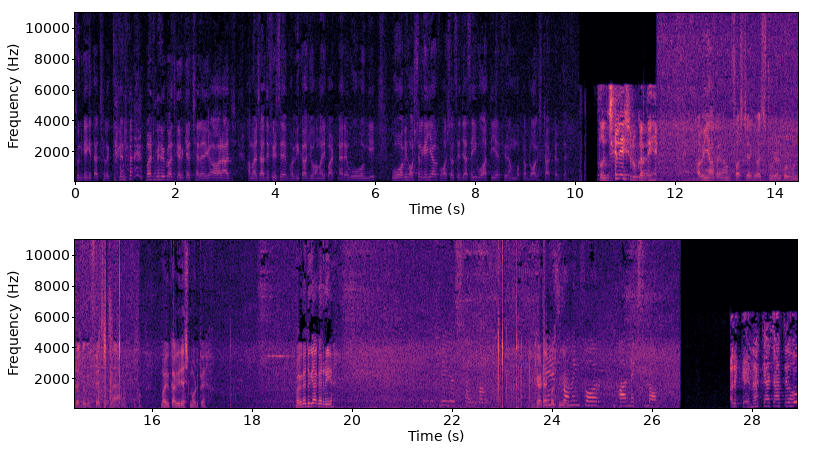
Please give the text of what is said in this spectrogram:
सुन के कितना अच्छा लगता है ना? बट मेरे को आज करके अच्छा लगेगा और आज हमारे साथ ही फिर से भविका जो हमारी पार्टनर है वो होंगी। वो अभी हॉस्टल गई है और हॉस्टल से जैसे ही वो आती है फिर हम अपना ब्लॉग स्टार्ट करते हैं। तो चलिए शुरू करते हैं। अभी यहाँ पे ना हम फ़र्स्ट ईयर के बाद स्टूडेंट को ढूंढ रहे जो भी फ्रेशर्स आया ना। भविका भी रेस्ट मोड पे भविका तू क्या कर रही है? क्या time pass for our next blog अरे कहना क्या चाहते हो?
